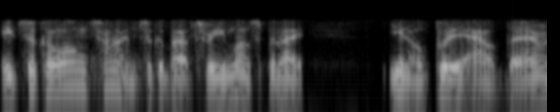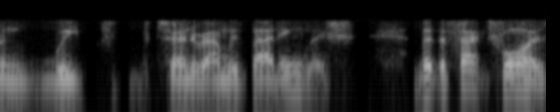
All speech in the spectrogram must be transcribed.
It took a long time, it took about three months, but I, you know, put it out there, and we turned around with Bad English. But the fact was,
